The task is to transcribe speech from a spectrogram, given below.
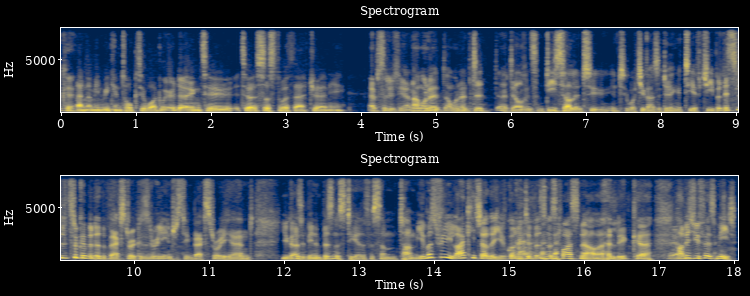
Okay. And I mean, we can talk to what we're doing to to assist with that journey. Absolutely, and I want to I want to d- uh, delve in some detail into into what you guys are doing at TFG. But let's let's look a bit at the backstory because it's a really interesting backstory here. And you guys have been in business together for some time. You must really like each other. You've gone into business twice now, uh, Luke. Uh, yeah. How did you first meet?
